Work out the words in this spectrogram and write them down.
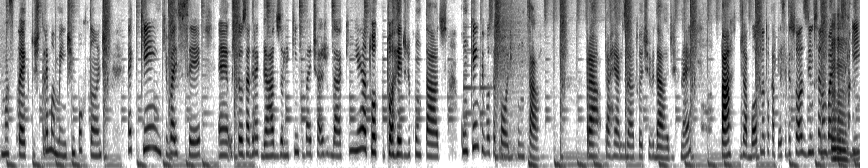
um aspecto extremamente importante é quem que vai ser é, os teus agregados ali, quem que vai te ajudar, quem é a tua, tua rede de contatos, com quem que você pode contar para realizar a tua atividade, né? Parte, já bota na tua cabeça que sozinho você não vai uhum. conseguir.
